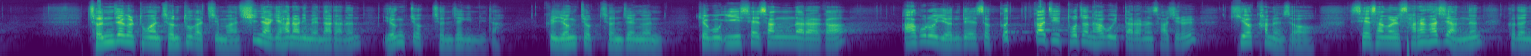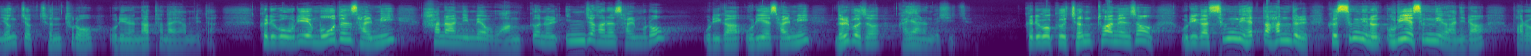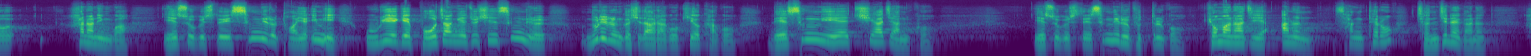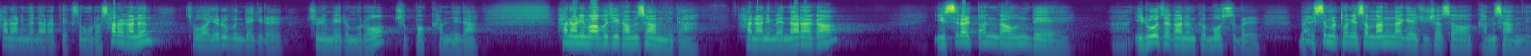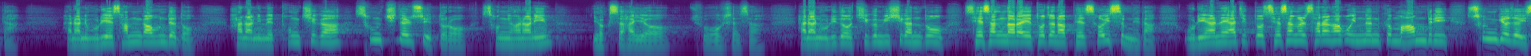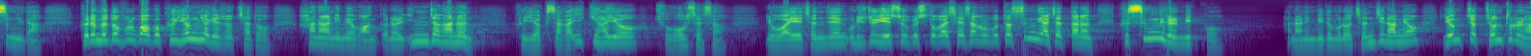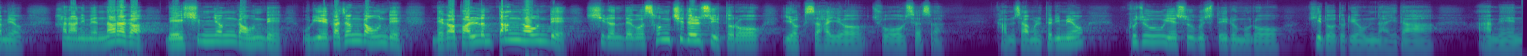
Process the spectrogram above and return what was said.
전쟁을 통한 전투 같지만 신약의 하나님의 나라는 영적 전쟁입니다. 그 영적 전쟁은 결국 이 세상 나라가 악으로 연대해서 끝까지 도전하고 있다라는 사실을 기억하면서 세상을 사랑하지 않는 그런 영적 전투로 우리는 나타나야 합니다. 그리고 우리의 모든 삶이 하나님의 왕권을 인정하는 삶으로 우리가 우리의 삶이 넓어져 가야 하는 것이죠. 그리고 그 전투하면서 우리가 승리했다 한들 그 승리는 우리의 승리가 아니라 바로 하나님과 예수 그리스도의 승리를 통하여 이미 우리에게 보장해 주신 승리를 누리는 것이다라고 기억하고 내 승리에 취하지 않고 예수 그리스도의 승리를 붙들고 교만하지 않은 상태로 전진해 가는 하나님의 나라 백성으로 살아가는 저와 여러분 되기를 주님의 이름으로 축복합니다. 하나님 아버지 감사합니다. 하나님의 나라가 이스라엘 땅 가운데 아, 이루어져 가는 그 모습을 말씀을 통해서 만나게 해주셔서 감사합니다. 하나님 우리의 삶 가운데도 하나님의 통치가 성취될 수 있도록 성령 하나님 역사하여 주옵소서. 하나님 우리도 지금 이 시간도 세상 나라의 도전 앞에 서 있습니다. 우리 안에 아직도 세상을 사랑하고 있는 그 마음들이 숨겨져 있습니다. 그럼에도 불구하고 그 영역에조차도 하나님의 왕권을 인정하는 그 역사가 있게 하여 주옵소서. 여호와의 전쟁 우리 주 예수 그리스도가 세상으로부터 승리하셨다는 그 승리를 믿고 하나님 믿음으로 전진하며 영적 전투를 하며 하나님의 나라가 내 심령 가운데 우리의 가정 가운데 내가 밟는 땅 가운데 실현되고 성취될 수 있도록 역사하여 주옵소서. 감사함을 드리며 구주 예수 그리스도 이름으로 기도드리옵나이다. 아멘.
